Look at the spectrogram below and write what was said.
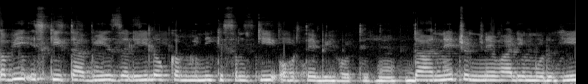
कभी इसकी तबीर जलील और कमीनी किस्म की औरतें भी होती हैं। दाने चुनने वाली मुर्गी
